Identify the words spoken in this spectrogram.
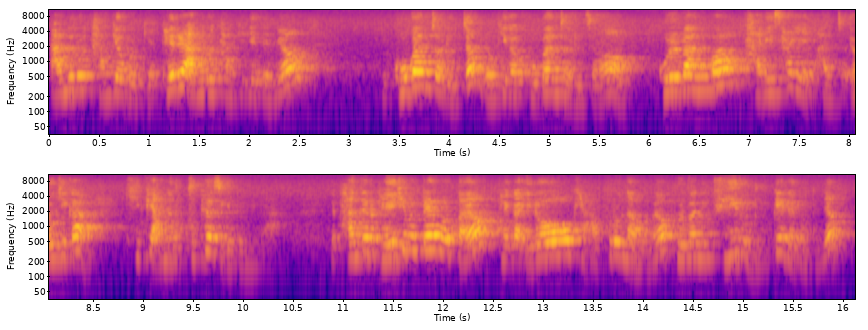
안으로 당겨 볼게요. 배를 안으로 당기게 되면 고관절이 있죠? 여기가 고관절이죠. 골반과 다리 사이의 관절. 여기가 깊이 안으로 굽혀지게 됩니다. 반대로 배에 힘을 빼볼까요? 배가 이렇게 앞으로 나오면 골반이 뒤로 눕게 되거든요.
